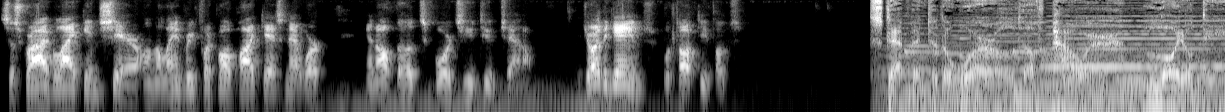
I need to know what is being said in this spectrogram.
Subscribe, like, and share on the Landry Football Podcast Network and Off the Hook Sports YouTube channel. Enjoy the games. We'll talk to you, folks. Step into the world of power, loyalty,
